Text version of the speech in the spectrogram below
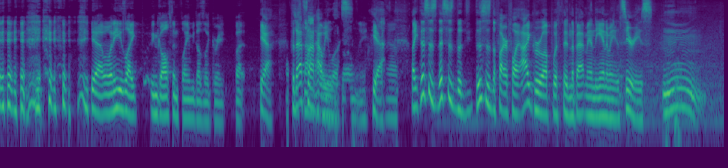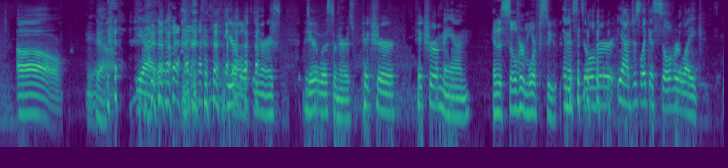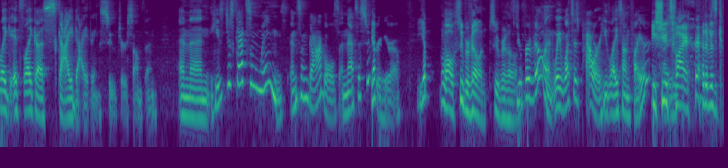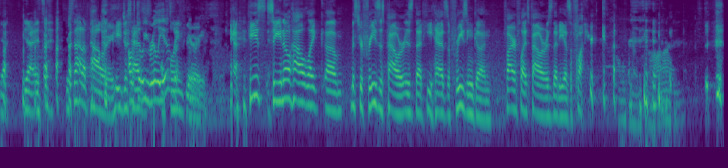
yeah, when he's like engulfed in flame, he does look great. But Yeah. But that's not how he is looks. Yeah. Yeah. Like this is this is the this is the Firefly I grew up with in the Batman the animated series. Mm. Oh. Yeah. Yeah. dear listeners, dear listeners, picture picture a man In a silver morph suit. in a silver, yeah, just like a silver like like it's like a skydiving suit or something. And then he's just got some wings and some goggles, and that's a superhero. Yep. Well, super villain. Super villain. Super villain. Wait, what's his power? He lights on fire? He shoots fire out of his gun. Yeah, it's it's not a power. He just Oh, has so he really a is the flamethrower. Fury. Yeah. He's so you know how like um, Mr. Freeze's power is that he has a freezing gun. Firefly's power is that he has a fire gun. God.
